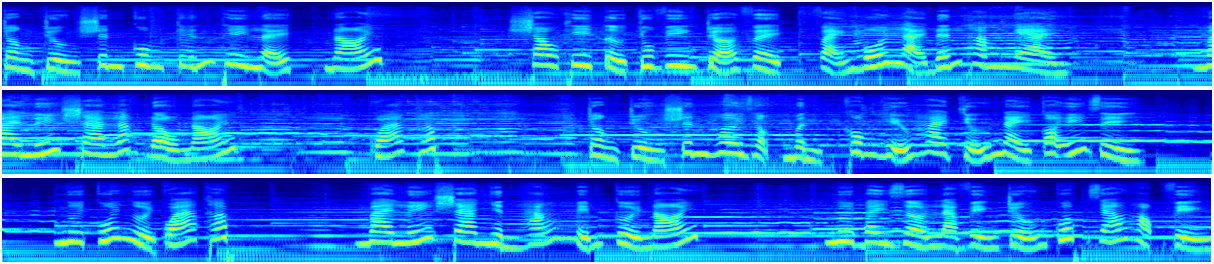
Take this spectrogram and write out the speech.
Trần Trường Sinh cung kính thi lễ, Nói sau khi từ chu viên trở về, vạn bối lại đến thăm ngài. Mai Lý Sa lắc đầu nói Quá thấp. Trần Trường Sinh hơi giật mình, không hiểu hai chữ này có ý gì. Ngươi cuối người quá thấp. Mai Lý Sa nhìn hắn mỉm cười nói Ngươi bây giờ là viện trưởng quốc giáo học viện.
